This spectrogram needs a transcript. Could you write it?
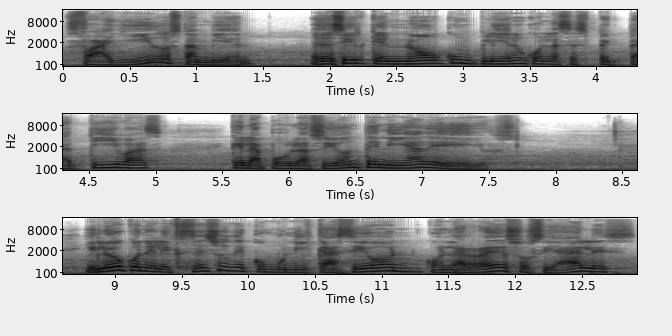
fallidos también, es decir, que no cumplieron con las expectativas que la población tenía de ellos. Y luego con el exceso de comunicación, con las redes sociales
